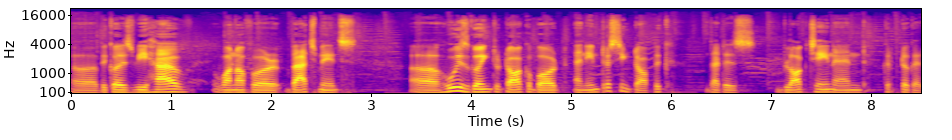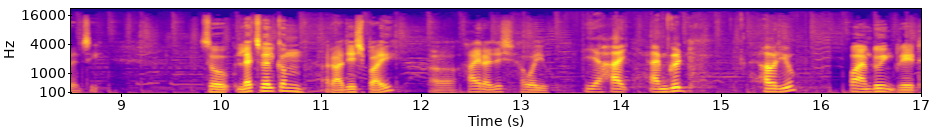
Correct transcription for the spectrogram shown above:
uh, because we have one of our batchmates uh, who is going to talk about an interesting topic that is blockchain and cryptocurrency. So let's welcome Rajesh Pai. Uh, hi, Rajesh. How are you? Yeah, hi. I'm good. How are you? Oh, I'm doing great.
